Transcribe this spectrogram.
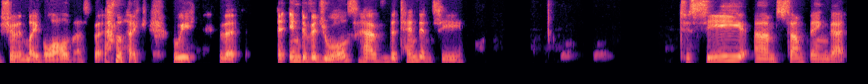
shouldn't label all of us but like we the uh, individuals have the tendency to see um, something that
